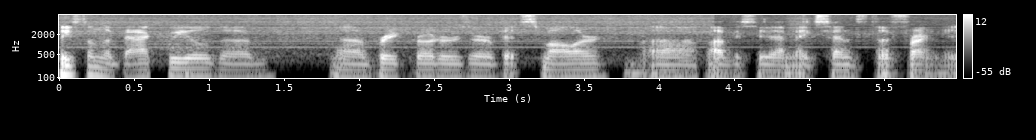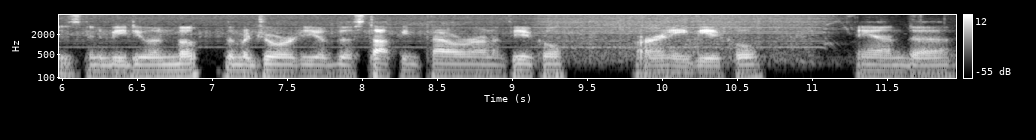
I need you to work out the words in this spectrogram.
At least on the back wheel, the uh, brake rotors are a bit smaller. Uh, obviously, that makes sense. The front is going to be doing mo- the majority of the stopping power on a vehicle or any vehicle. And uh,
